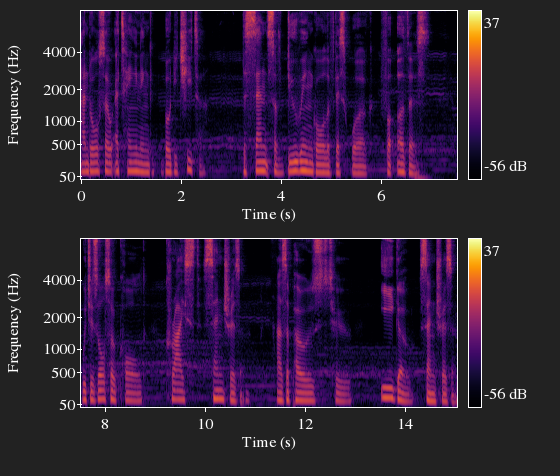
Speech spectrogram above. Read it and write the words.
and also attaining bodhicitta, the sense of doing all of this work for others, which is also called Christ centrism, as opposed to egocentrism.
